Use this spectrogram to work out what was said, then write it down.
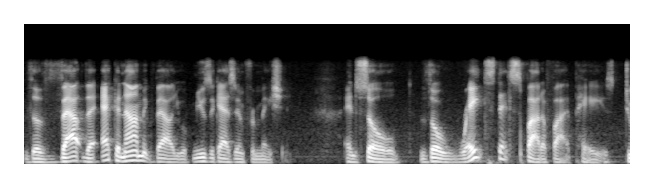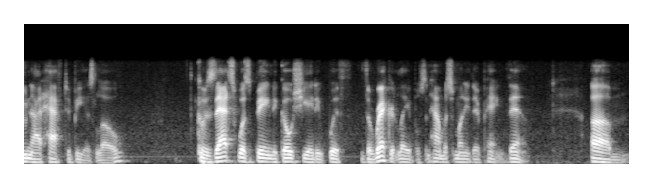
the val- the economic value of music as information. And so the rates that Spotify pays do not have to be as low. because that's what's being negotiated with the record labels and how much money they're paying them. Um,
